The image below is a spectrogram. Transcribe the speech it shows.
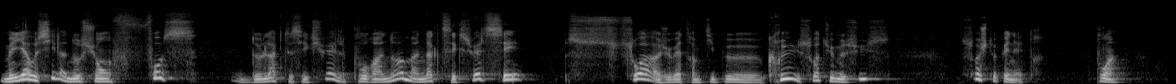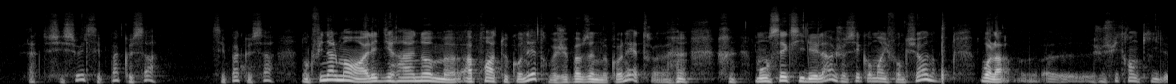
Mais il y a aussi la notion fausse de l'acte sexuel. Pour un homme, un acte sexuel, c'est soit, je vais être un petit peu cru, soit tu me suces, soit je te pénètre. Point. L'acte sexuel, c'est pas que ça. C'est pas que ça. Donc finalement, aller dire à un homme apprends à te connaître, mais j'ai pas besoin de me connaître. Mon sexe, il est là, je sais comment il fonctionne. Voilà, euh, je suis tranquille.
